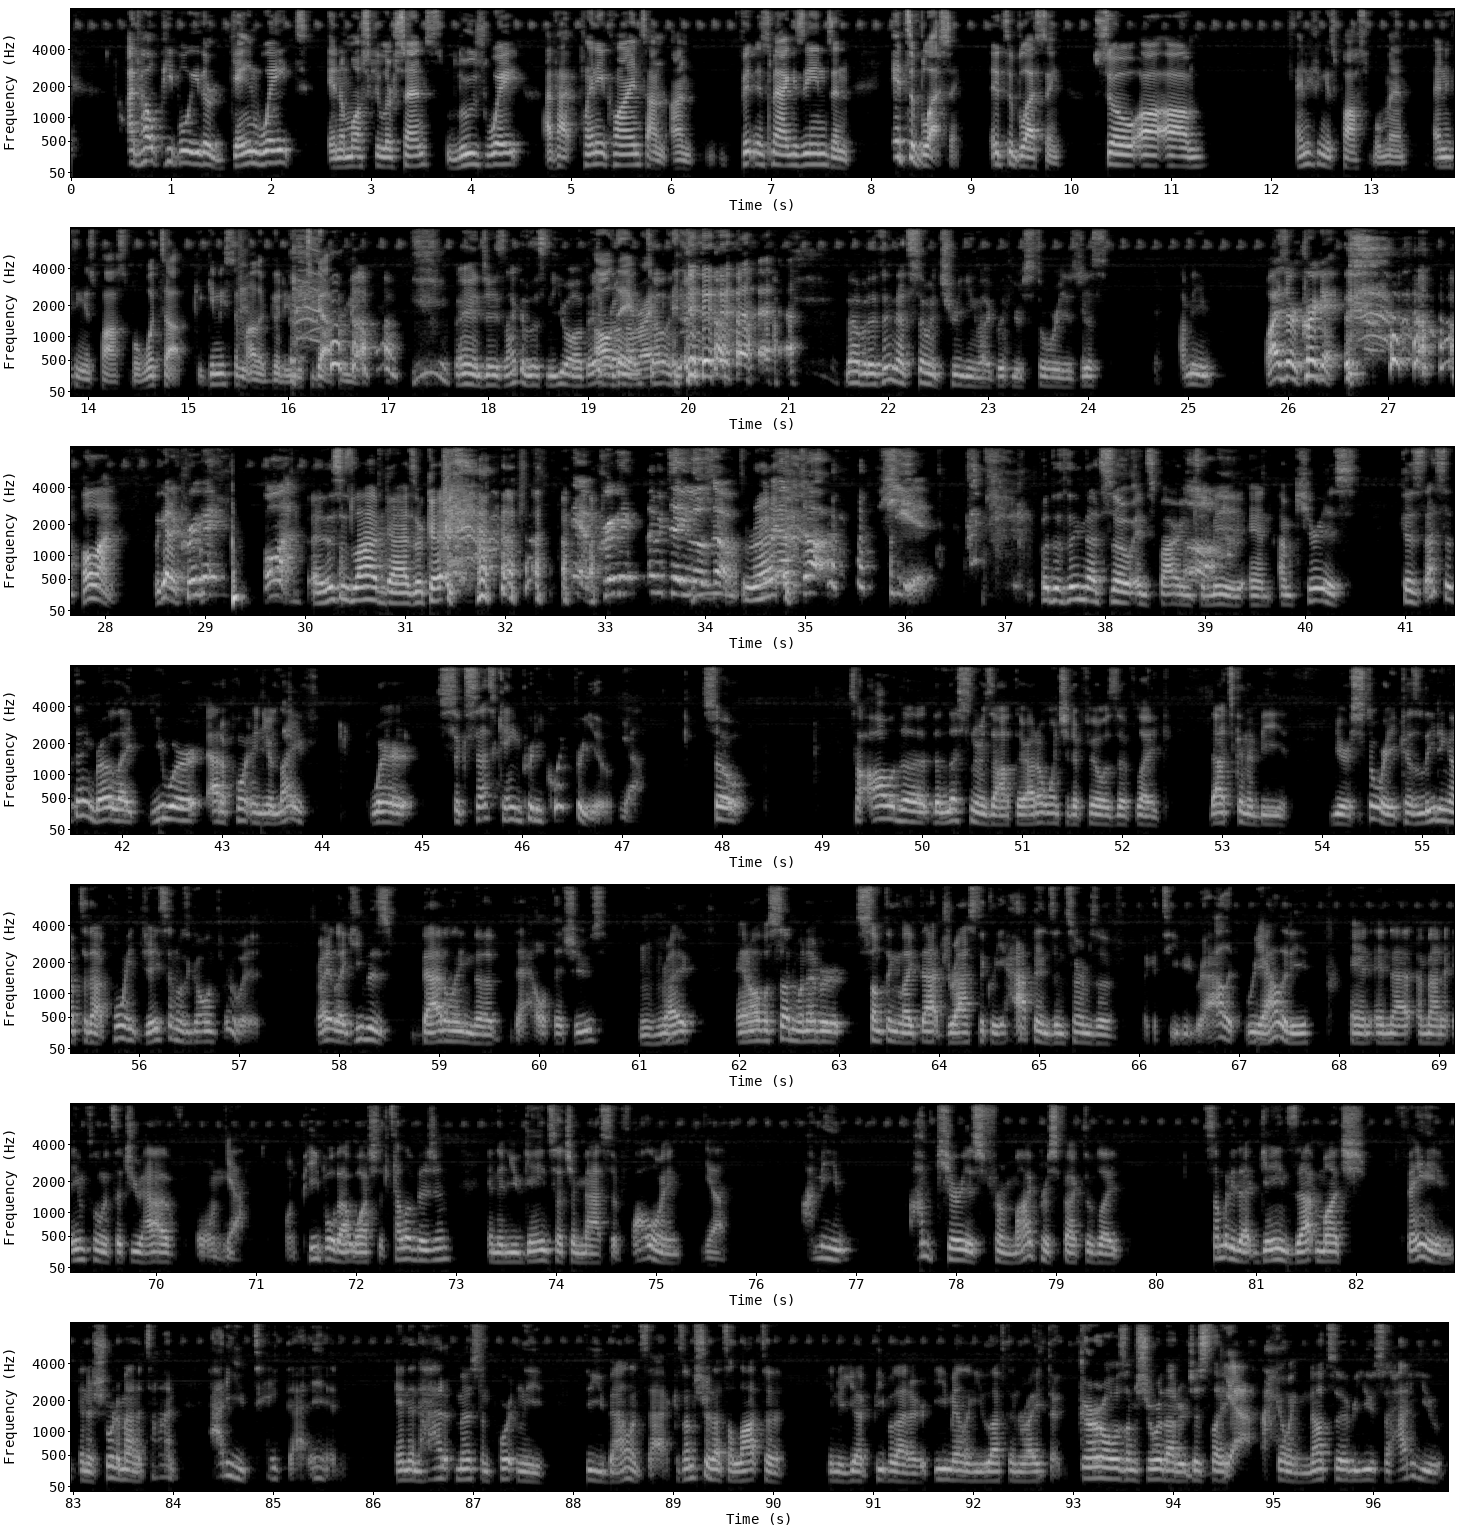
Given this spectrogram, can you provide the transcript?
I've helped people either gain weight in a muscular sense, lose weight. I've had plenty of clients on, on fitness magazines, and it's a blessing. It's a blessing. So, uh, um, anything is possible, man. Anything is possible. What's up? Give me some other goodies. What you got for me? Man, Jason, I could listen to you all day. All bro, day, I'm right? telling you. no, but the thing that's so intriguing, like with your story, is just, I mean, Why is there a cricket? Hold on. We got a cricket? Hold on. hey, this is live, guys. Okay. Damn, cricket. Let me tell you a little something. Right. Have a talk. Shit. But the thing that's so inspiring to me, and I'm curious, because that's the thing, bro. Like you were at a point in your life where success came pretty quick for you. Yeah. So, to all the the listeners out there, I don't want you to feel as if like that's going to be your story, because leading up to that point, Jason was going through it, right? Like he was battling the the health issues, Mhm. right? And all of a sudden, whenever something like that drastically happens in terms of like a TV reality, reality and, and that amount of influence that you have on Yeah. on people that watch the television, and then you gain such a massive following. Yeah. I mean, I'm curious from my perspective, like somebody that gains that much fame in a short amount of time, how do you take that in? And then how, do, most importantly, do you balance that? Because I'm sure that's a lot to, you know, you have people that are emailing you left and right, the girls, I'm sure that are just like Yeah. going nuts over you. So how do you,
